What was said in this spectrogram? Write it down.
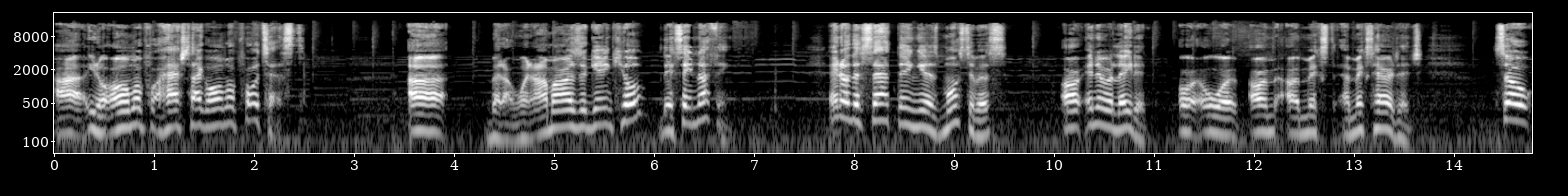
Uh, you know, Oromo, hashtag Oromo protest. Uh, but when Amars are getting killed, they say nothing. And you know, the sad thing is, most of us are interrelated or, or are, are mixed, a mixed heritage. So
